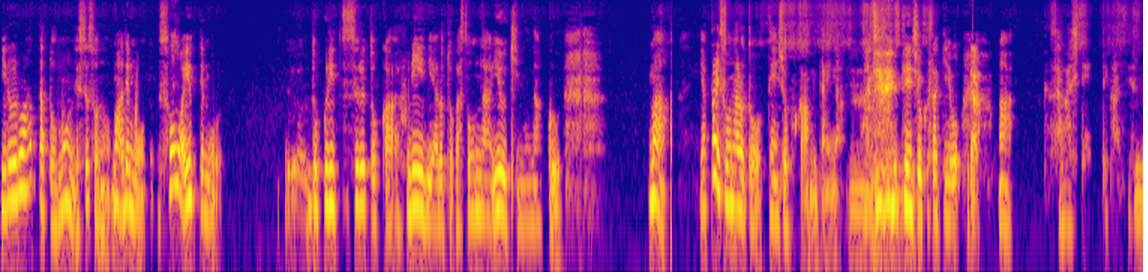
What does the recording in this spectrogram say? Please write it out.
いろいろあったと思うんです。その、まあでも、そうは言っても、独立するとか、フリーでやるとか、そんな勇気もなく、まあ、やっぱりそうなると転職か、みたいな。うん。感じで、転職先をまあ、探してって感じですね。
